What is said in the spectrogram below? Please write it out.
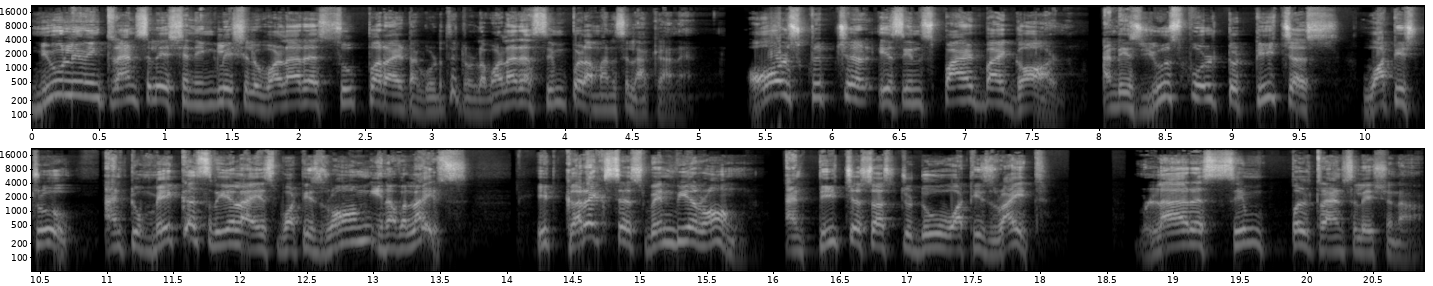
New living translation ഇംഗ്ലീഷിൽ വളരെ സൂപ്പർ ആയിട്ടാണ് കൊടുത്തിട്ടുള്ളത്. വളരെ സിമ്പിളാണ് മനസ്സിലാക്കാൻ all scripture is inspired by God and is useful to teachers what is true and to make us realize what is wrong in our lives it corrects us when we are wrong and teachers us to do what is right വളരെ സിമ്പിൾ ട്രാൻസ്ലേഷനാണ്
